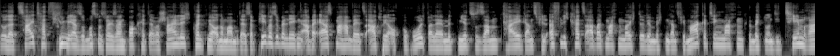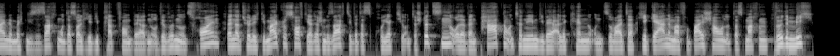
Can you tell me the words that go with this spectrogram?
oder Zeit hat, vielmehr, so muss man vielleicht sagen, Bock hätte er wahrscheinlich, könnten wir auch nochmal mit der SAP was überlegen. Aber erstmal haben wir jetzt Arthur ja auch geholt, weil er mit mir zusammen Kai ganz viel Öffentlichkeitsarbeit machen möchte. Wir möchten ganz viel Marketing machen. Wir möchten in die Themen rein. Wir möchten diese Sachen und das soll hier die Plattform werden. Und wir würden uns freuen, wenn natürlich die Microsoft, die hat ja schon gesagt, sie wird das Projekt hier unterstützen oder wenn Partnerunternehmen, die wir ja alle kennen und so weiter, hier gerne mal vorbeischauen und das machen. Würde mich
